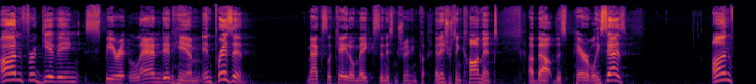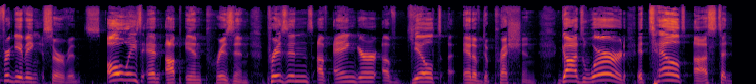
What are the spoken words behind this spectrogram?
unforgiving spirit landed him in prison. Max Lucado makes an interesting, an interesting comment about this parable. He says, Unforgiving servants always end up in prison prisons of anger, of guilt, and of depression. God's word, it tells us to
